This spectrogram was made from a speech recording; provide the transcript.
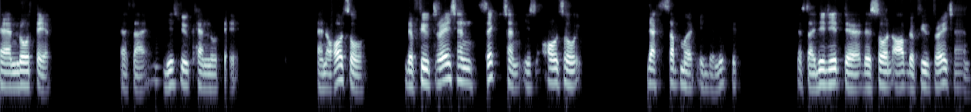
can rotate. That's right. This wheel can rotate. And also the filtration section is also that submerged in the liquid. As I did it, the, the zone of the filtration,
